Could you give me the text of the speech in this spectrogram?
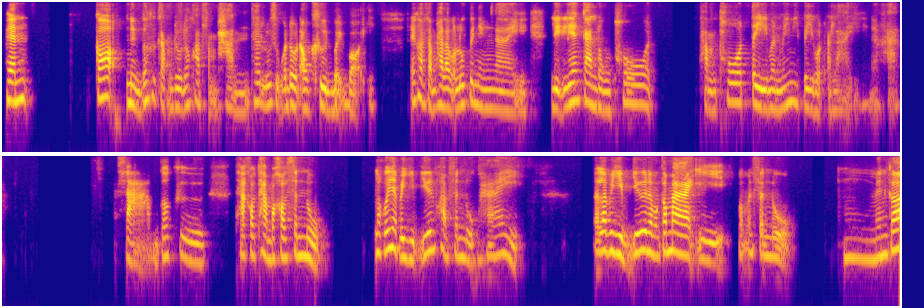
เพราะฉะนั้นก็หนึ่งก็คือกลับมาดูเรื่องความสัมพันธ์ ถ้ารู้สึกว่าโดนเอาคืนบ่อยๆในความสัมพันธ์เรากับลูกเป็นยังไง หลีกเลี่ยงการลงโทษทำโทษตีมันไม่มีประโยชน์อะไรนะคะสามก็คือ ถ้าเขาทำเพราะเขาสนุก เราก็อย่าไปหยิบยื่นความสนุกให้ แล้วเราไปหยิบยื่นมันก็มาอีก เพราะมันสนุก อืมมันก็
